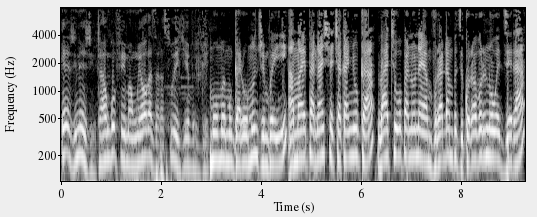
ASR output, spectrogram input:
ezvinezvi tangofema mweya wakazara suweji everyday. Mumwe mugari wemunzvimbo iyi amai panasha chakanyuka vatiwo panonaya mvura dambudziko ravo rinowedzera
